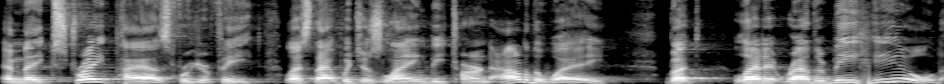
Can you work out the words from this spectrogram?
and make straight paths for your feet, lest that which is lame be turned out of the way. but let it rather be healed.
